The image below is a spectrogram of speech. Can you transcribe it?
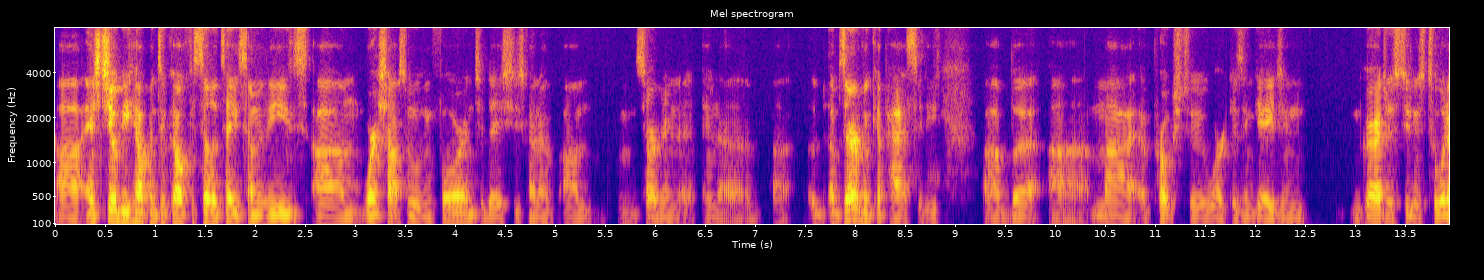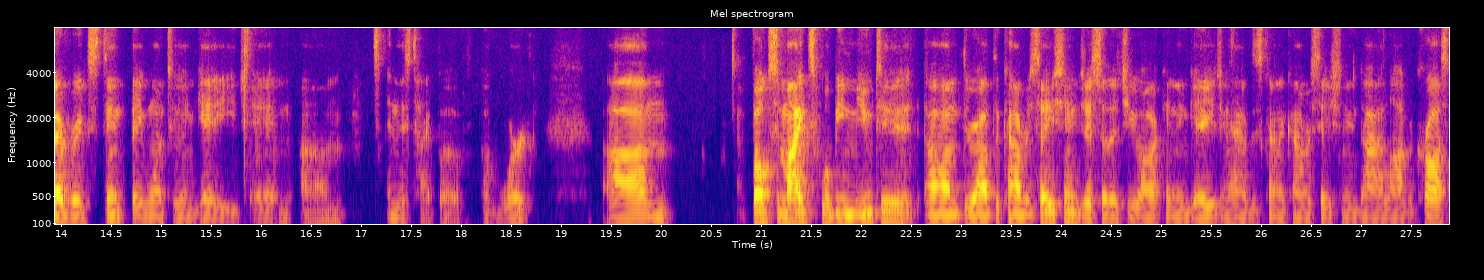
Uh, and she'll be helping to co-facilitate some of these um, workshops moving forward. And today she's kind of um, serving in a, a observing capacity uh, but uh, my approach to work is engaging graduate students to whatever extent they want to engage in um, in this type of, of work. Um, folks mics will be muted um, throughout the conversation just so that you all can engage and have this kind of conversation and dialogue across.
